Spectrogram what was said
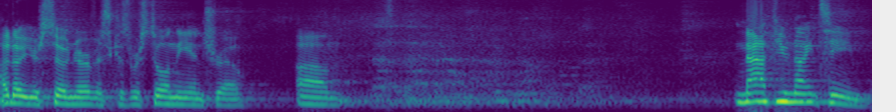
I know you're so nervous because we're still in the intro. Um, Matthew 19.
